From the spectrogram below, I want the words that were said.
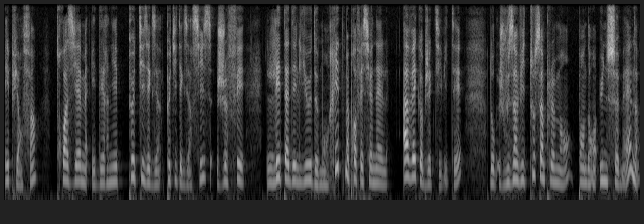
Et puis enfin, troisième et dernier petit, petit exercice, je fais l'état des lieux de mon rythme professionnel avec objectivité. Donc je vous invite tout simplement pendant une semaine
